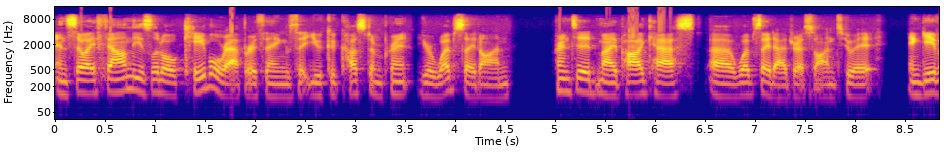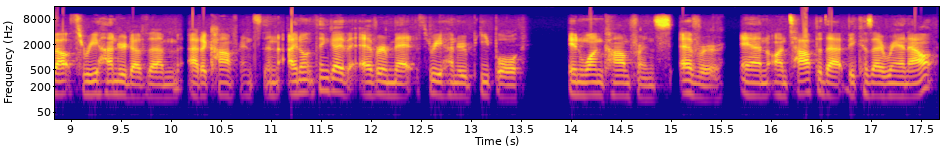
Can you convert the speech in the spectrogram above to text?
And so I found these little cable wrapper things that you could custom print your website on, printed my podcast uh, website address onto it, and gave out 300 of them at a conference. And I don't think I've ever met 300 people in one conference ever. And on top of that, because I ran out,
